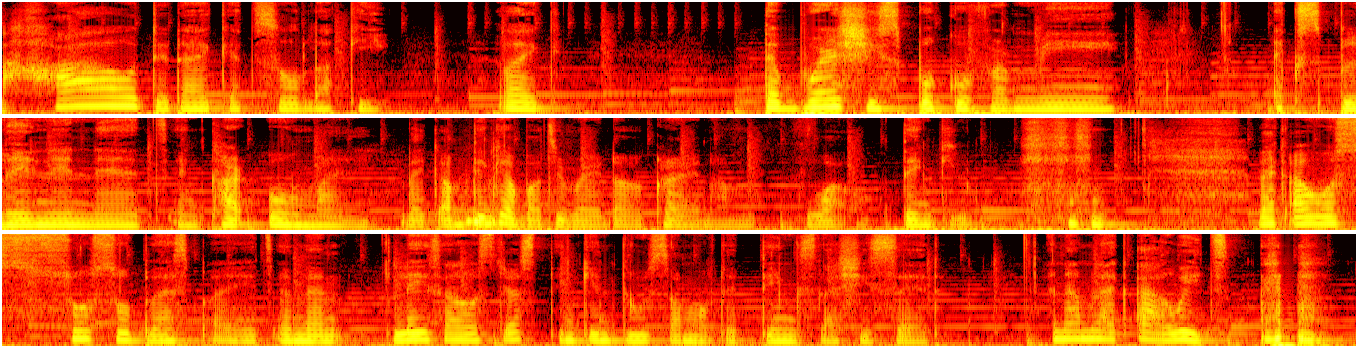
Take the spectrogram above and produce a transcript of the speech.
how did I get so lucky? Like, the words she spoke over me, explaining it and cut oh my. Like i'm thinking about it right now crying. I'm wow. Thank you. Like i was so so blessed by it. And then later i was just thinking through some of the things that she said. And i'm like ah wait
